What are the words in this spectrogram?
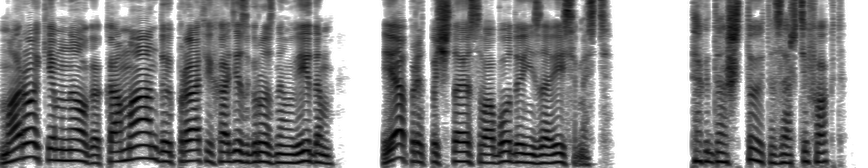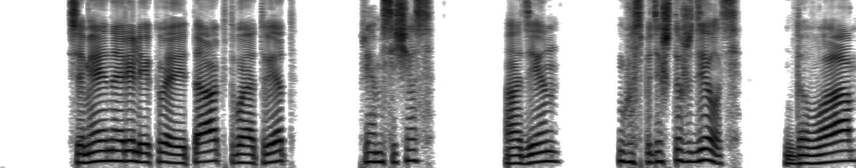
«Мороки много, командуй, правь и ходи с грозным видом. Я предпочитаю свободу и независимость». «Тогда что это за артефакт?» «Семейная реликвия. Итак, твой ответ?» «Прямо сейчас?» «Один». «Господи, что же делать?» «Два».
